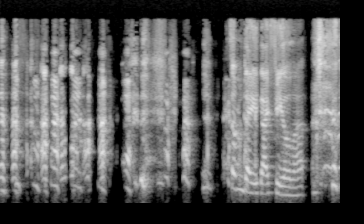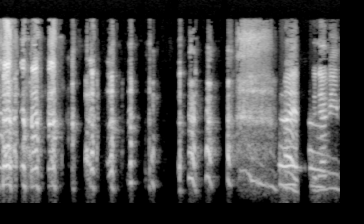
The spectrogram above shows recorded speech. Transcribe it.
Some days i feel that. Right but i mean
